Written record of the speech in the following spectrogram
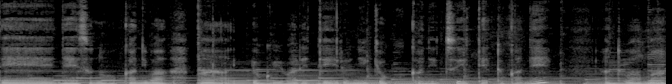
でねその他には、まあ、よく言われている二極化についてとかねあとはまあ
